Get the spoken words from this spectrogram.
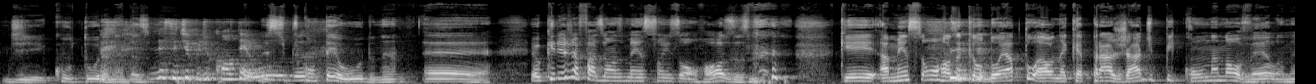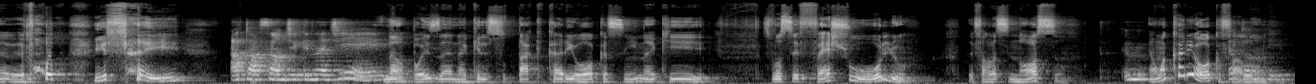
de cultura, né? Das, Nesse tipo de conteúdo. Nesse tipo de conteúdo, né? É, eu queria já fazer umas menções honrosas, né? Que a menção honrosa que eu dou é atual, né? Que é pra Jade Picon na novela, né? Isso aí. Atuação digna de M. Não, pois é, né? Aquele sotaque carioca, assim, né? Que se você fecha o olho, você fala assim, nossa, é uma carioca Eu tô no falando. Rio.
